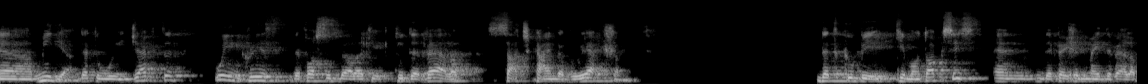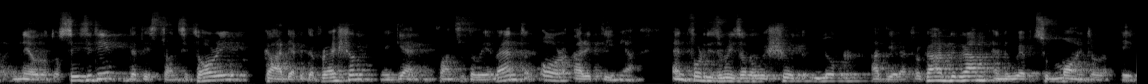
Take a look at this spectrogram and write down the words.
uh, media that we inject, we increase the possibility to develop such kind of reaction. That could be chemotoxic, and the patient may develop neurotoxicity, that is transitory, cardiac depression, again, transitory event, or arrhythmia. And for this reason, we should look at the electrocardiogram and we have to monitor it.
